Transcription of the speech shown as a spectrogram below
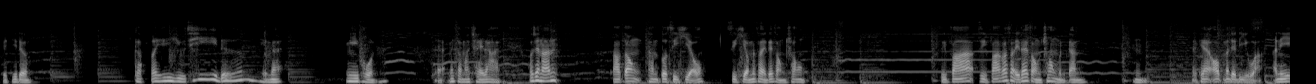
ไปที่เดิม กลับไปอยู่ที่เดิมเห็นไหมมีผลเนี่ยไม่สามารถใช้ได้ เพราะฉะนั้น เราต้องทำตัวสีเขียว สีเขียวมันใส่ได้สองช่อง สีฟ้า สีฟ้าก็ใส่ได้สองช่องเหมือนกัน แต่แค่ออฟมันจะดีกว่า อันนี้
